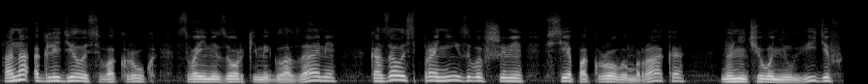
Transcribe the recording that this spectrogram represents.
она огляделась вокруг своими зоркими глазами, казалось пронизывавшими все покровы мрака, но ничего не увидев,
